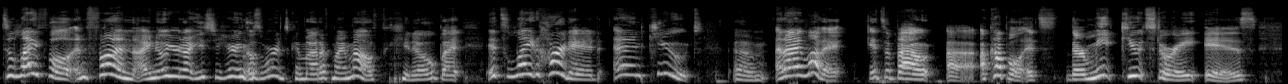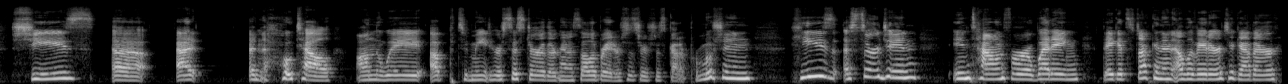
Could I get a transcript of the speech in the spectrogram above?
delightful and fun. I know you're not used to hearing those words come out of my mouth, you know, but it's lighthearted and cute, um, and I love it. It's about uh, a couple. It's their meet cute story is she's uh, at a hotel on the way up to meet her sister. They're going to celebrate. Her sister's just got a promotion. He's a surgeon in town for a wedding. They get stuck in an elevator together.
